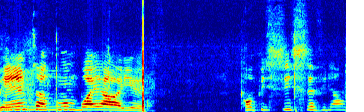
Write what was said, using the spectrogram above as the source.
Benim takımım bayağı iyi. Papis ise filan.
